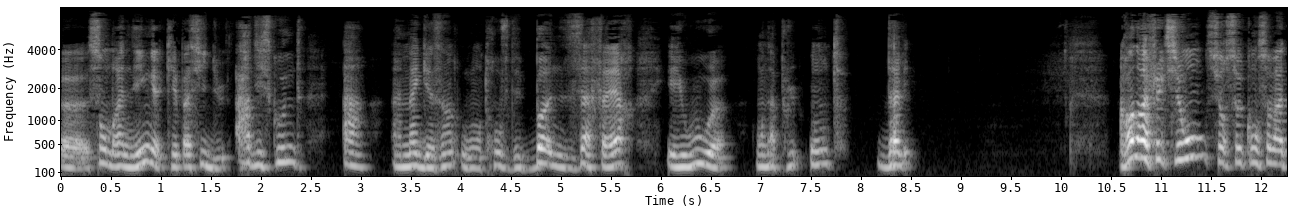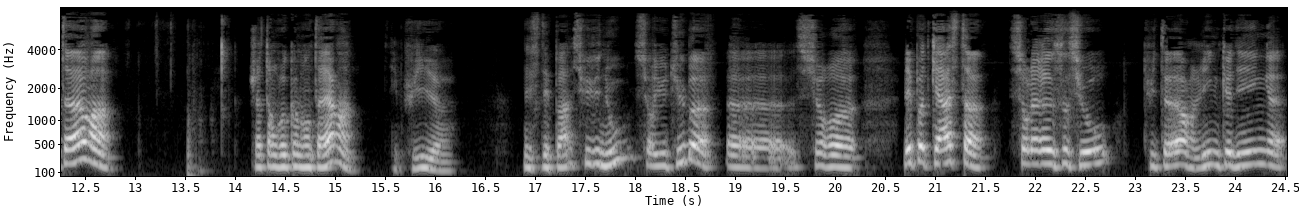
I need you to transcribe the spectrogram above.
euh, son branding, qui est passé du hard discount à un magasin où on trouve des bonnes affaires et où euh, on n'a plus honte d'aller. Grande réflexion sur ce consommateur. J'attends vos commentaires. Et puis, euh, N'hésitez pas, suivez-nous sur YouTube, euh, sur euh, les podcasts, sur les réseaux sociaux, Twitter, LinkedIn,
